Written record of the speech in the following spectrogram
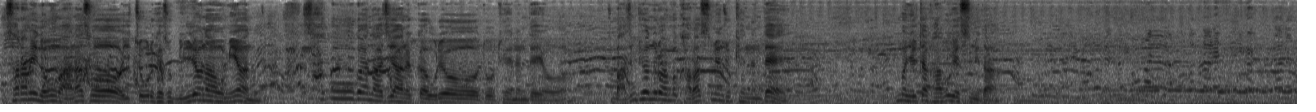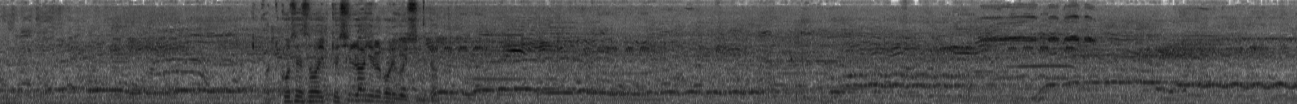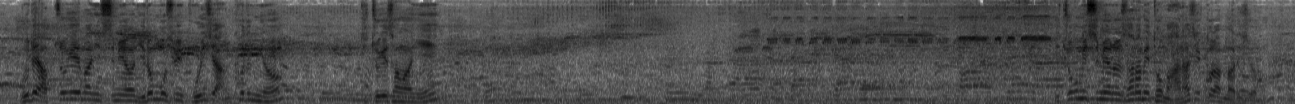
사람이 너무 많아서 이쪽으로 계속 밀려 나오면 사고가 나지 않을까 우려도 되는데요. 저 맞은편으로 한번 가봤으면 좋겠는데 한번 일단 가보겠습니다. 곳곳에서 이렇게 실랑이를 벌이고 있습니다. 무대 앞쪽에만 있으면 이런 모습이 보이지 않거든요. 뒤쪽의 상황이. 이 조금 있으면 사람이 더 많아질 거란 말이죠.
